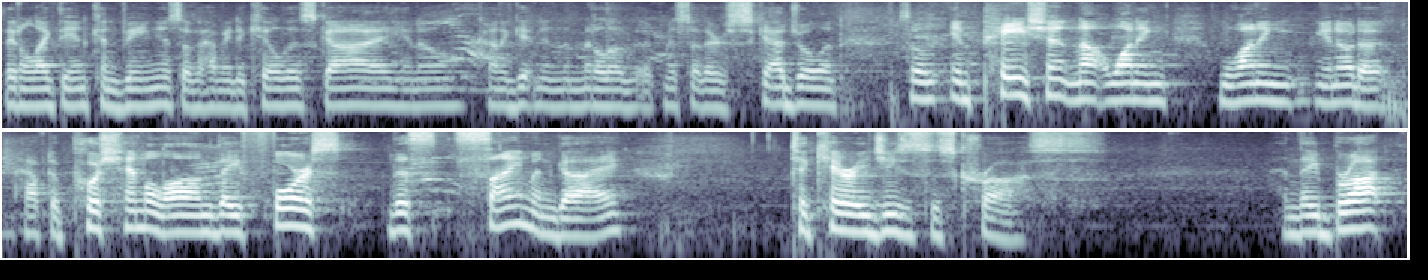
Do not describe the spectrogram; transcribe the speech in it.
They don't like the inconvenience of having to kill this guy, you know, kind of getting in the middle of the midst of their schedule. And so impatient, not wanting, wanting, you know, to have to push him along, they force this Simon guy to carry Jesus' cross. And they brought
